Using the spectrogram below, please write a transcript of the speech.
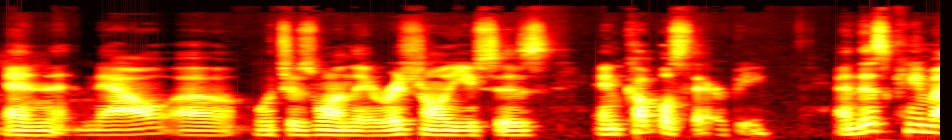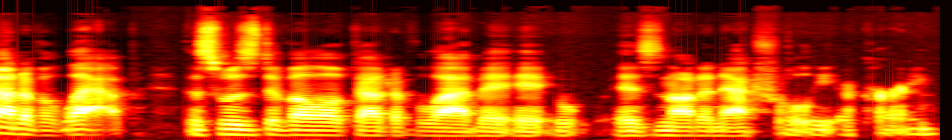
and now, uh, which is one of the original uses, in couples therapy. And this came out of a lab. This was developed out of a lab. It, it is not a naturally occurring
